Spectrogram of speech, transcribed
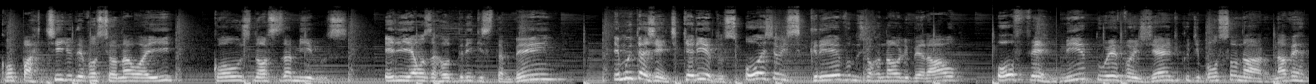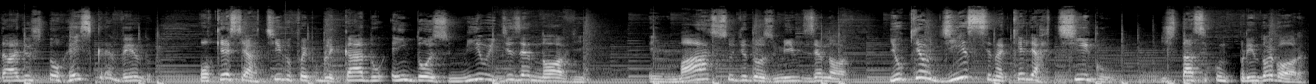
Compartilhe o devocional aí com os nossos amigos. Elielza Rodrigues também. E muita gente. Queridos, hoje eu escrevo no Jornal Liberal O Fermento Evangélico de Bolsonaro. Na verdade, eu estou reescrevendo, porque esse artigo foi publicado em 2019 em março de 2019. E o que eu disse naquele artigo está se cumprindo agora.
